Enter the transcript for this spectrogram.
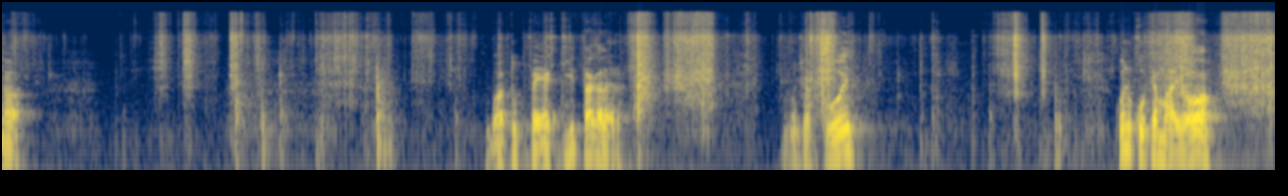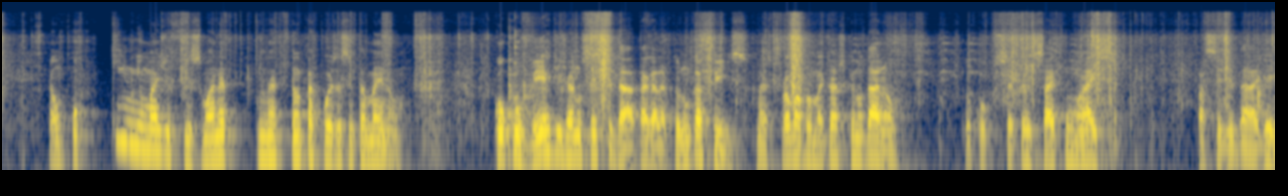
Ó. Bota o pé aqui, tá, galera? Já foi. Quando o coco é maior, é um pouquinho mais difícil, mas não é, não é tanta coisa assim também não. Coco verde já não sei se dá, tá galera? Porque eu nunca fiz, mas provavelmente eu acho que não dá não. Porque o coco seco ele sai com mais facilidade aí,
